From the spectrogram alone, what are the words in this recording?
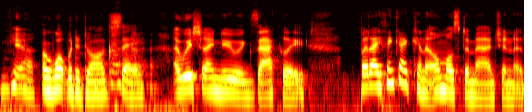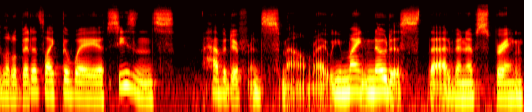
Yeah. Or what would a dog say? I wish I knew exactly. But I think I can almost imagine a little bit. It's like the way seasons have a different smell, right? You might notice the advent of spring.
